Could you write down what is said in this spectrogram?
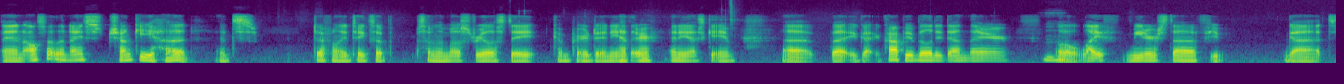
and also the nice chunky HUD. It's definitely takes up some of the most real estate compared to any other NES game. Uh, but you've got your copy ability down there mm-hmm. little life meter stuff. You've got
